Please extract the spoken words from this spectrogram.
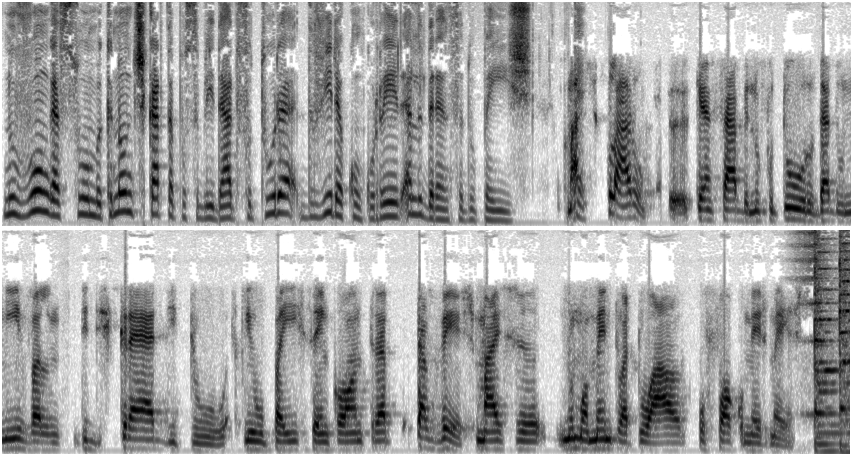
Novunga assume que não descarta a possibilidade futura de vir a concorrer à liderança do país. Mas, claro, quem sabe no futuro, dado o nível de descrédito que o país se encontra, talvez, mas no momento atual o foco mesmo é este.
